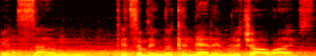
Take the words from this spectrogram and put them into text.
it's, um, it's something that can then enrich our lives.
